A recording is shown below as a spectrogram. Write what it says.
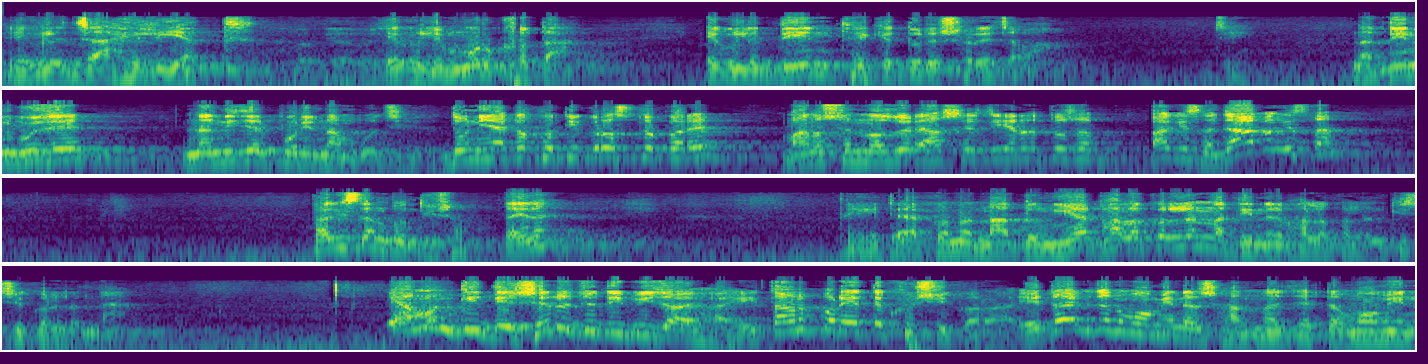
এগুলি জাহেলিয়াত, এগুলি মূর্খতা, এগুলি দিন থেকে দূরে সরে যাওয়া। না দিন বুঝে, না নিজের পরিণাম বুঝে। দুনিয়াকে ক্ষতিগ্রস্ত করে মানুষের নজরে আসে যে এরা তো সব পাকিস্তান। যা পাকিস্তান। পাকিস্তান পন্থী সব, তাই না? এটা কোনো না দুনিয়ার ভালো করলেন, না দিনের ভালো করলেন কিছু করলেন না। এমনকি দেশের যদি বিজয় হয়, তারপরে এতে খুশি করা, এটা একজন মমিনের সান্না যে একটা মমিন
